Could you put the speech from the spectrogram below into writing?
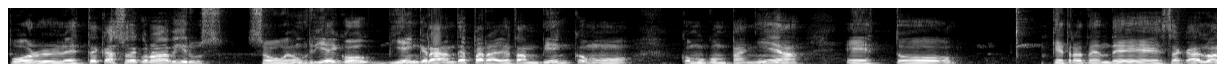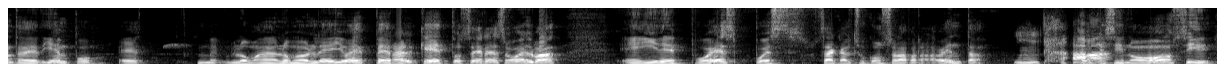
por este caso de coronavirus. So, es un riesgo bien grande para ellos también como, como compañía. Esto que traten de sacarlo antes de tiempo lo, mejor de ellos es esperar que esto se resuelva y después, pues, sacar su consola para la venta. Porque ah. si no, si,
